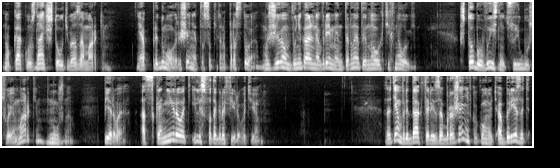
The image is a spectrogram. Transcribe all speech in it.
Но как узнать, что у тебя за марки? Я придумал решение, это, собственно, простое. Мы живем в уникальное время интернета и новых технологий. Чтобы выяснить судьбу своей марки, нужно первое – отсканировать или сфотографировать ее. Затем в редакторе изображений в каком-нибудь обрезать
